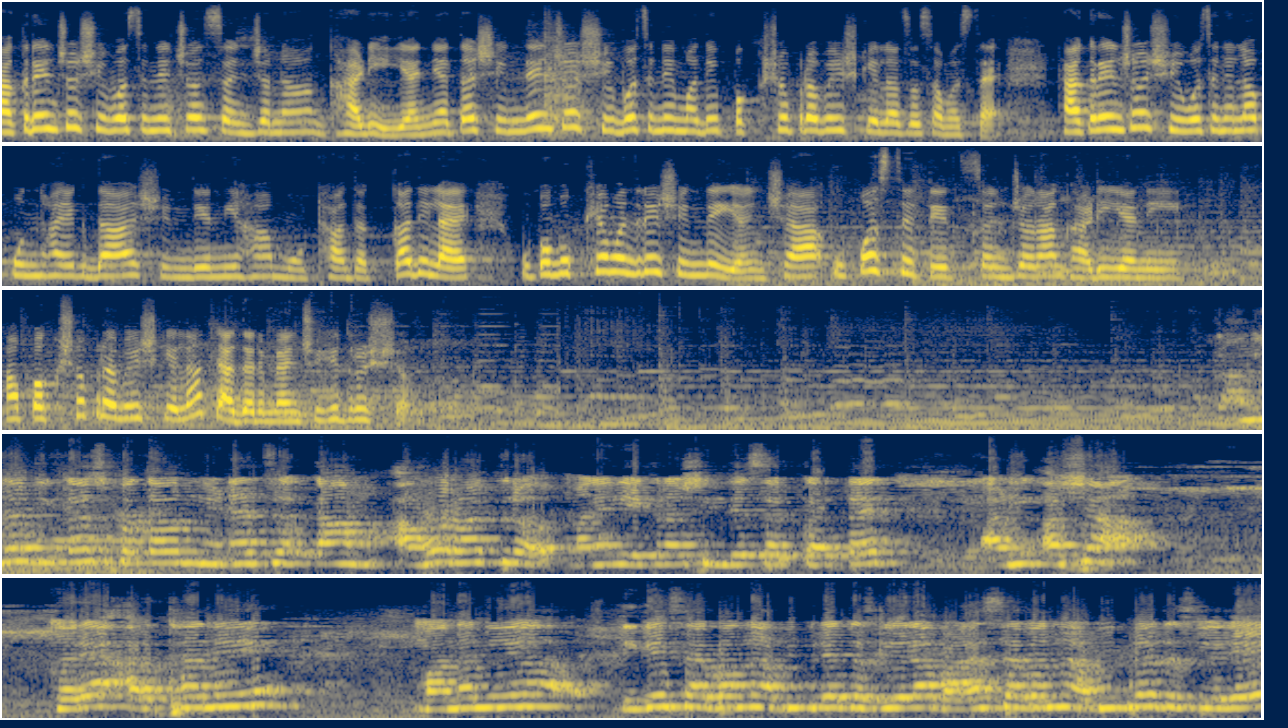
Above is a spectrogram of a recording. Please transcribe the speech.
ठाकरेंच्या शिवसेनेच्या संजना घाडी यांनी आता शिंदेच्या शिवसेनेमध्ये पक्षप्रवेश केल्याचं समजत आहे ठाकरेंच्या शिवसेनेला पुन्हा एकदा शिंदेंनी हा मोठा धक्का दिलाय. उपमुख्यमंत्री शिंदे यांच्या उपस्थितीत संजना घाडी यांनी हा पक्षप्रवेश केला त्या दरम्यानची ही दृश्य. चांगल्या विकास पथावर नेण्याचं काम अहोरात्र माननीय एकनाथ शिंदे सर करतायत आणि अशा खऱ्या अर्थाने माननीय दिघे साहेबांना अभिप्रेत असलेल्या बाळासाहेबांना अभिप्रेत असलेले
